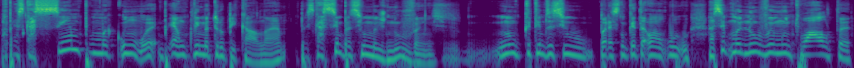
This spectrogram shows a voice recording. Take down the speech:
Parece que há sempre uma. um- é um clima tropical, não é? Parece que há sempre assim umas nuvens. Nunca temos assim. Parece nunca. tá- um- um- há sempre uma nuvem muito alta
